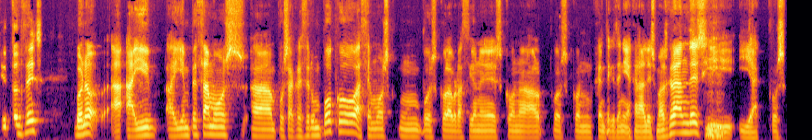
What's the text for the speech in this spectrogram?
y entonces bueno, ahí, ahí empezamos a, pues, a crecer un poco, hacemos pues, colaboraciones con, pues, con gente que tenía canales más grandes y, uh -huh. y pues,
